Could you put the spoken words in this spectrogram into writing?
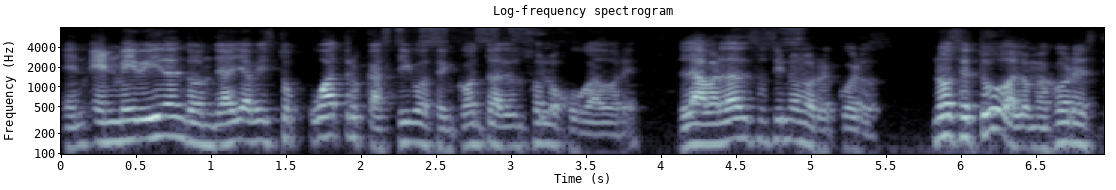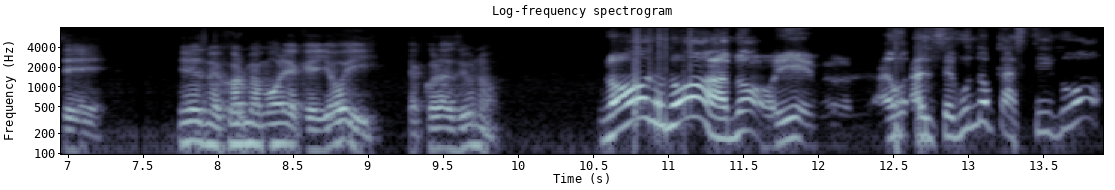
en, en, mi vida en donde haya visto cuatro castigos en contra de un solo jugador. ¿eh? La verdad, eso sí no lo recuerdo. No sé tú, a lo mejor este, tienes mejor memoria que yo y te acuerdas de uno. No, no, no, no. Oye, al segundo castigo,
